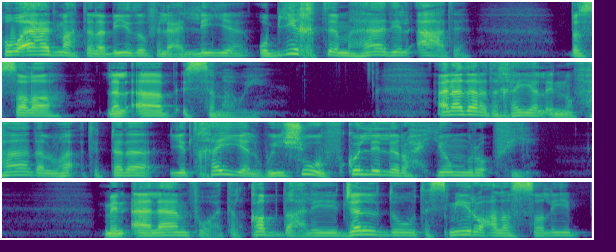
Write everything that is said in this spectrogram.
هو قاعد مع تلاميذه في العلية وبيختم هذه القعدة بالصلاة للآب السماوي. أنا أقدر أتخيل إنه في هذا الوقت ابتدى يتخيل ويشوف كل اللي رح يمرق فيه. من آلام في وقت القبض عليه جلده وتسميره على الصليب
